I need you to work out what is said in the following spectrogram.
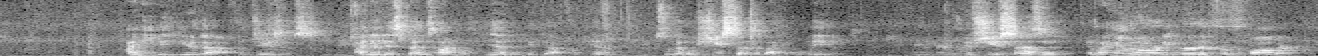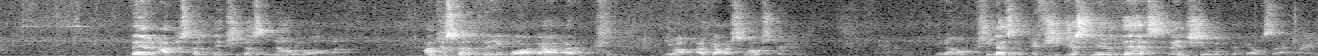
I need to hear that from Jesus. I need to spend time with Him and get that from Him so that when she says it, I can believe it. If she says it and I haven't already heard it from the Father, then I'm just going to think she doesn't know me well enough. I'm just going to think, well, I've got, I, you know, I've got her smokescreen you know, she doesn't, if she just knew this, then she wouldn't think I was that great.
